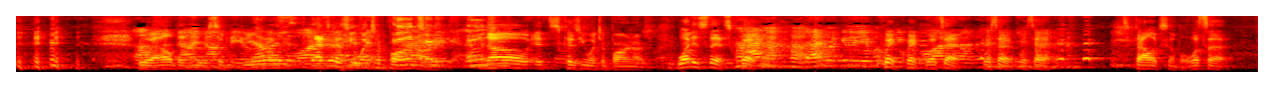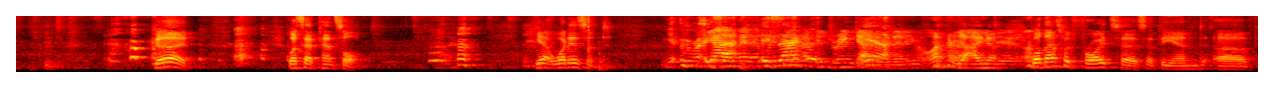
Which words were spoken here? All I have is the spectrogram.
well, now then you were not gonna be able That to was- severely. watch That's because you went to Barnard. ancient- No, it's because you went to Barnard. What is this? Quick, I'm not gonna be able to quick, quick. What's that? What's that? What's that? It's a phallic symbol. What's that? Good. What's that pencil? Yeah, what isn't? Yeah, right, Yeah, exactly, but you don't have exactly. to drink out Yeah. of it anymore. Yeah, I know. do. Well, that's what Freud says at the end of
